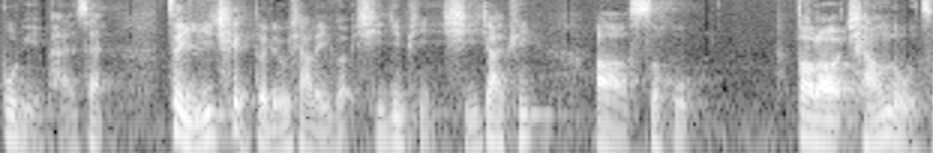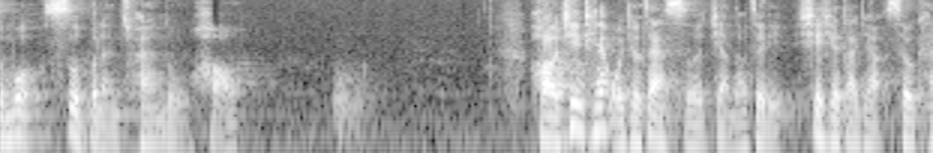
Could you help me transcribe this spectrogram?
步履蹒跚。这一切都留下了一个习近平、习家军啊，似乎到了强弩之末，誓不能穿弩毫。好，今天我就暂时讲到这里，谢谢大家收看。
